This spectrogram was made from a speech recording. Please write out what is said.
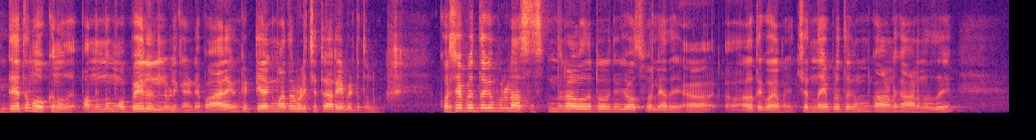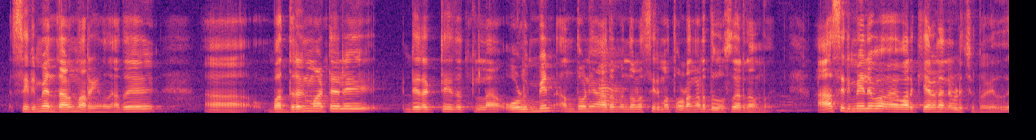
ഇദ്ദേഹത്തെ നോക്കുന്നത്. അപ്പം അന്നൊന്നും മൊബൈലില്ല വിളിക്കാൻ വേണ്ടി. അപ്പോൾ ആരെങ്കിലും കിട്ടിയാൽ മാത്രമേ വിളിച്ചിട്ട് അറിയാൻ പറ്റത്തുള്ളൂ. കുറച്ചപ്പോഴത്തേക്കും പുള്ളിയുടെ അസിസ്റ്റന്റ് ആൾ വന്നിട്ട് പറഞ്ഞു ജോസഫ് അല്ലേ അതെ അകത്തേക്ക് പോയാൽ ചെന്നപ്പോഴത്തേക്കും കാണു കാണുന്നത് സിനിമ എന്താണെന്ന് അറിയുന്നത് അത് ഭദ്രൻ മാട്ടേൽ ഡയറക്റ്റ് ചെയ്തിട്ടുള്ള ഒളിമ്പ്യൻ അന്തോണി ആദം എന്നുള്ള സിനിമ തുടങ്ങുന്ന ദിവസമായിരുന്നു അന്ന്. ആ സിനിമയിൽ വർക്ക് ചെയ്യാനാണ് എന്നെ വിളിച്ചിട്ട് പോയത്.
